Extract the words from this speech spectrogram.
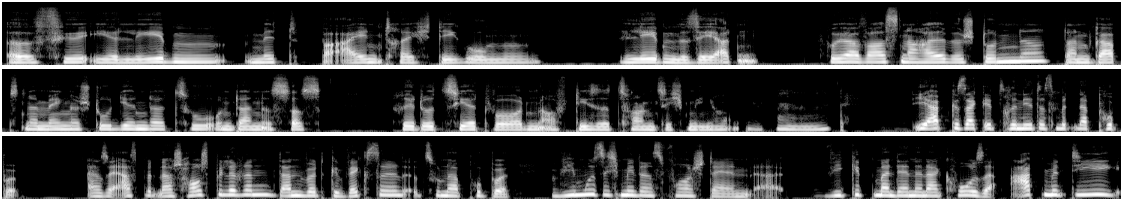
äh, für ihr Leben mit Beeinträchtigungen leben werden. Früher war es eine halbe Stunde, dann gab es eine Menge Studien dazu und dann ist das reduziert worden auf diese 20 Minuten. Mhm. Ihr habt gesagt, ihr trainiert das mit einer Puppe. Also erst mit einer Schauspielerin, dann wird gewechselt zu einer Puppe. Wie muss ich mir das vorstellen? Äh, wie gibt man denn eine Narkose? Atmet die?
